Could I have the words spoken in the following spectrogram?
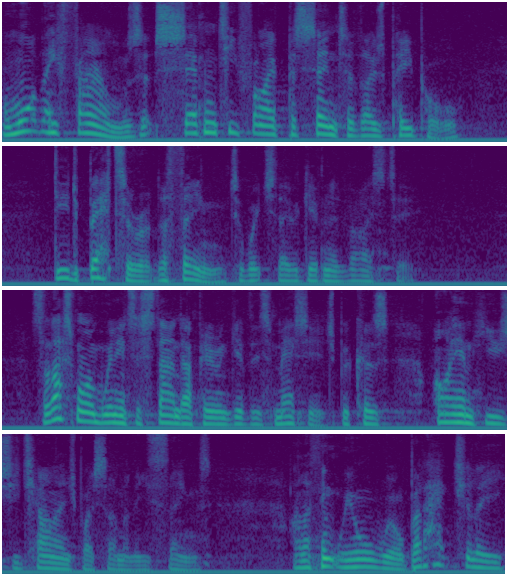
And what they found was that 75% of those people did better at the thing to which they were given advice to. So that's why I'm willing to stand up here and give this message, because I am hugely challenged by some of these things. And I think we all will. But actually,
